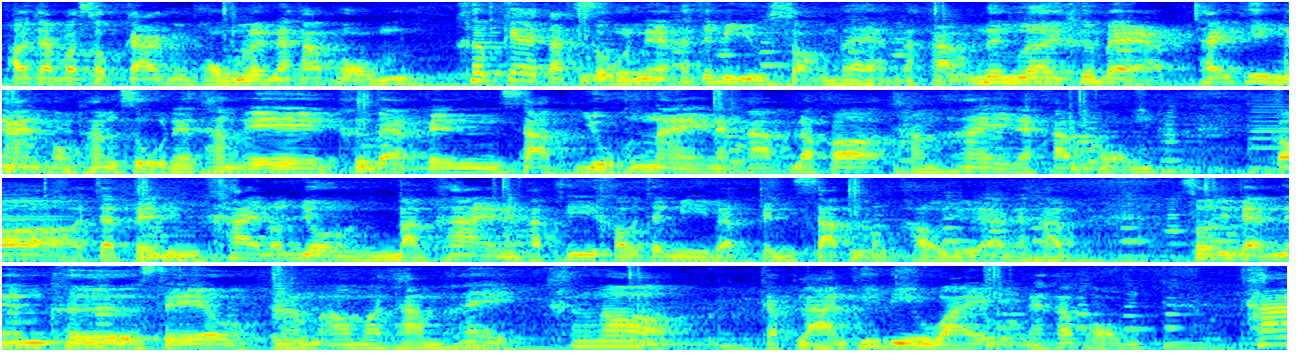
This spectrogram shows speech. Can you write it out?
เอาจากประสบการณ์ของผมเลยนะครับผมเคลือบแก้วจากศูนย์เนี่ยเขาจะมีอยู่ 2 แบบนะครับหนึ่งเลยคือแบบใช้ทีมงานของทางศูนย์เนี่ยทำเอง คือแบบเป็นซับอยู่ข้างในนะครับแล้วก็ทำให้นะครับผม ก็จะเป็นค่ายรถยนต์บางค่ายนะครับ ที่เขาจะมีแบบเป็นซับของเขาอยู่แล้วนะครับ ส่วนอีกแบบหนึ่งคือเซลล์นำเอามาทำให้ข้างนอกกับร้านที่ดีไว้นะครับผมถ้า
